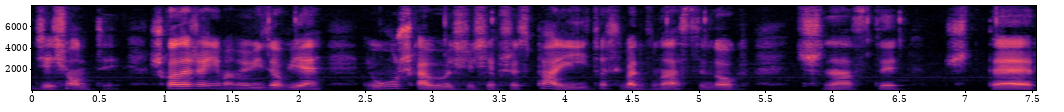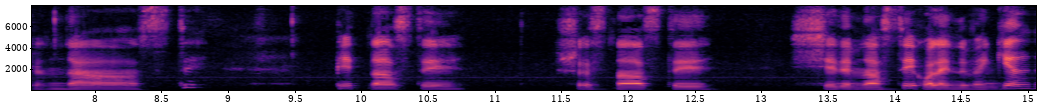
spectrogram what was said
dziesiąty. Szkoda, że nie mamy widzowie łóżka, bo byśmy się przespali. To jest chyba dwunasty blok, trzynasty, czternasty, piętnasty, szesnasty, siedemnasty, kolejny węgiel,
